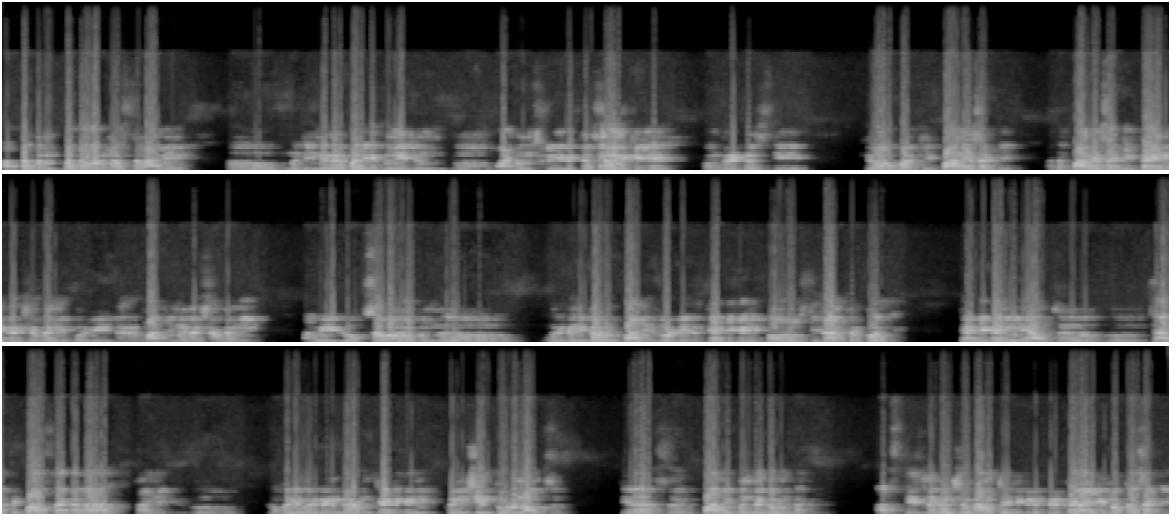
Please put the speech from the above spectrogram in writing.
आतापर्यंत पदावर नसताना आम्ही मध्ये नगरपालिकेतून हे घेऊन भांडून सगळे विकास कामे केले आहेत कॉन्क्रीट असते किंवा बाकी पाण्यासाठी. आता पाण्यासाठी काही नगरसेवकांनी पूर्वी तर माजी नगरसेवकांनी आम्ही लोकसभागातून वर्गणी काढून पाणी जोडलेलं त्या ठिकाणी पॉवर अंतर कॉलनी त्या ठिकाणी आमचं चार ते पाच लाखाला स्थानिक लोकांनी वर्गणी काढून त्या ठिकाणी कनेक्शन तोडून आमचं त्या पाणी बंद करून टाकलं. आज तीच नगरसेवक आमच्या तिकडे फिरकायला आले मतासाठी.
